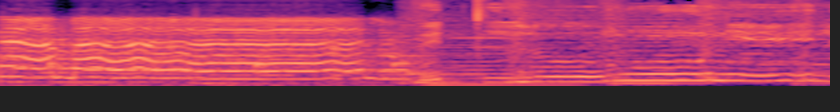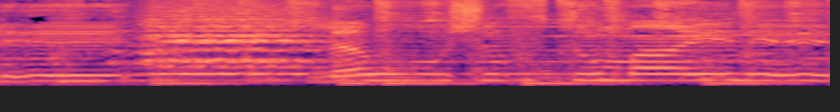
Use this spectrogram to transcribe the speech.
جمال بتلوموني ليه؟ لو شفتم عيني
